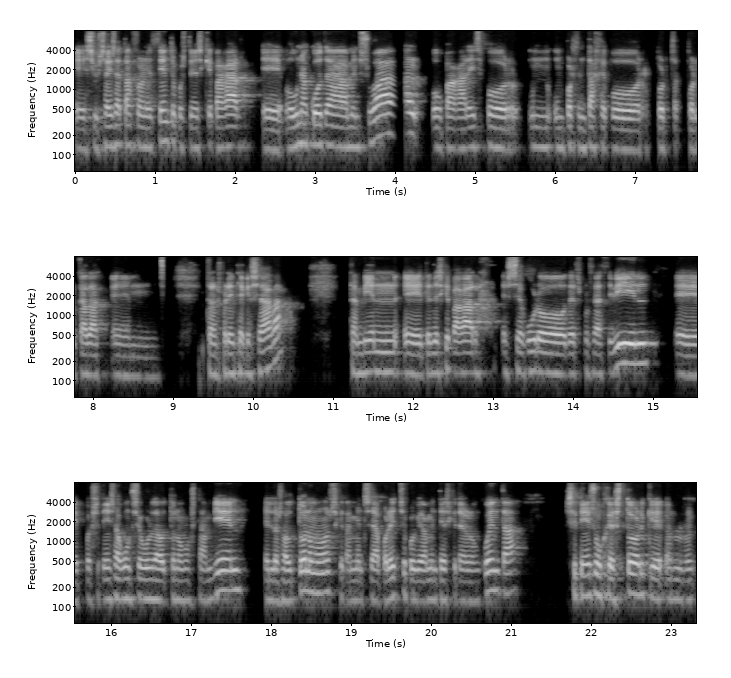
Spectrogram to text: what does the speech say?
eh, si usáis datáfono en el centro, pues tenéis que pagar eh, o una cuota mensual o pagaréis por un, porcentaje por, por, cada em, transferencia que se haga. También eh, tendréis que pagar el seguro de responsabilidad civil, eh, pues si tenéis algún seguro de autónomos también, en los autónomos, que también sea por hecho, porque también tenéis que tenerlo en cuenta. Si tenéis un gestor, que os lo,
